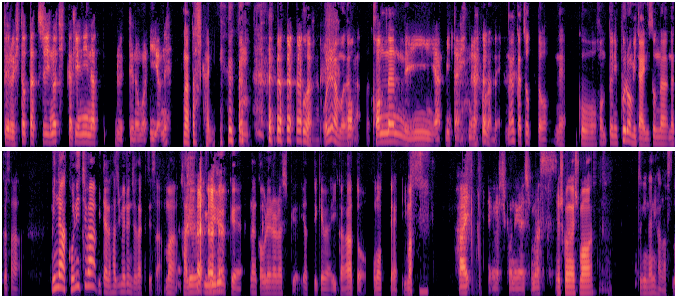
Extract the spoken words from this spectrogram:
てる人たちのきっかけになるっていうのもいいよね。まあ確かに。そうだね。俺らもなんかこ、こんなんでいいんや、みたいな。そうだね。なんかちょっとね、こう、本当にプロみたいにそんな、なんかさ、みんな、こんにちはみたいな始めるんじゃなくてさ、まあ、軽く、ゆるく、なんか俺ららしくやっていけばいいかなと思っています。はい。よろしくお願いします。よろしくお願いします。次何話す？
